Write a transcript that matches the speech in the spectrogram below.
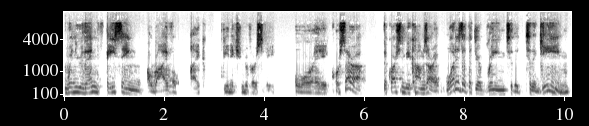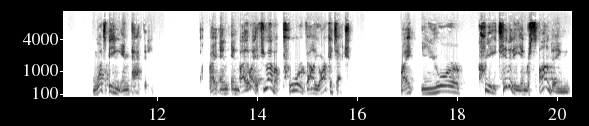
when you're then facing a rival like Phoenix University or a Coursera, the question becomes, all right, what is it that they're bringing to the to the game? What's being impacted here? Right. And and by the way, if you have a poor value architecture, right, your creativity in responding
